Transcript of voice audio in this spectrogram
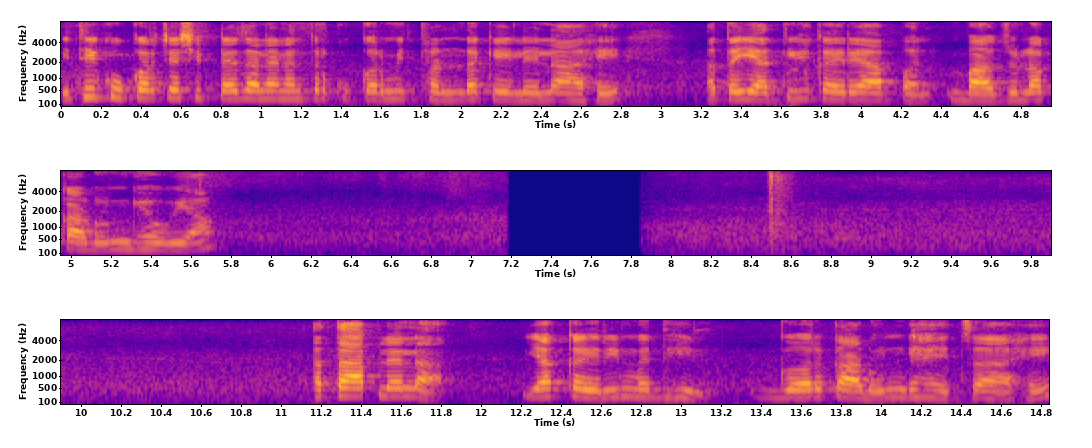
इथे कुकरच्या शिट्ट्या झाल्यानंतर कुकर मी थंड केलेला आहे. आता यातील कैऱ्या आपण बाजूला काढून घेऊया. आता आपल्याला या कैरीमधील गर काढून घ्यायचा आहे.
